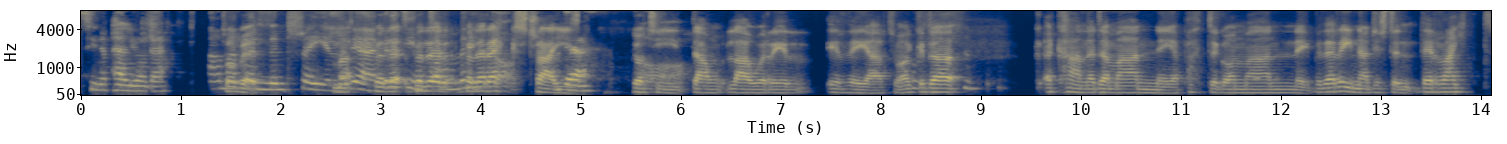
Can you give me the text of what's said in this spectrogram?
sy'n apelio da. A mae'r run yn trail, ydy e? Bydde'r ex-trail yeah. do ti oh. lawr i'r ddeiar. ti'n meddwl, Gyda y Canada man neu y Patagon man neu bydde'r reina jyst yn, they're right,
